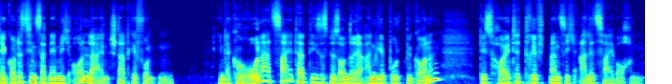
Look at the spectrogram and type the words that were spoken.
Der Gottesdienst hat nämlich online stattgefunden. In der Corona-Zeit hat dieses besondere Angebot begonnen. Bis heute trifft man sich alle zwei Wochen.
